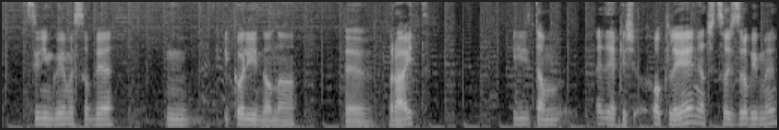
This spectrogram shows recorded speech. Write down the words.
Tuningujemy sobie. Mm, Piccolino na y, ride. I tam y, jakieś oklejenia czy coś zrobimy.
